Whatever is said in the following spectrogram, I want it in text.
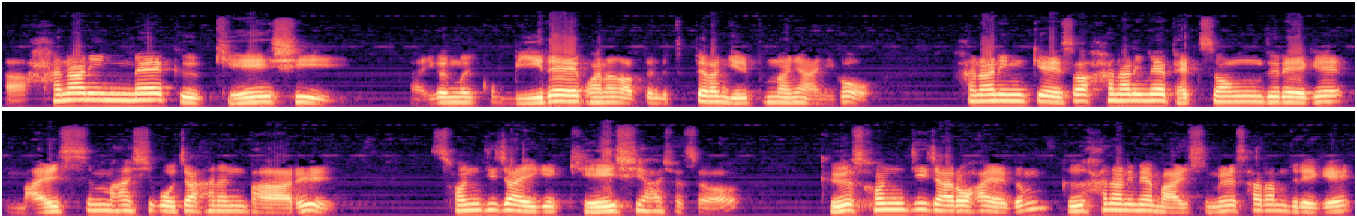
아, 하나님의 그 계시 아, 이건 뭐꼭 미래에 관한 어떤 그 특별한 일뿐만이 아니고 하나님께서 하나님의 백성들에게 말씀하시고자 하는 바를 선지자에게 계시하셔서 그 선지자로 하여금 그 하나님의 말씀을 사람들에게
